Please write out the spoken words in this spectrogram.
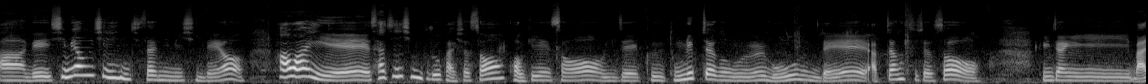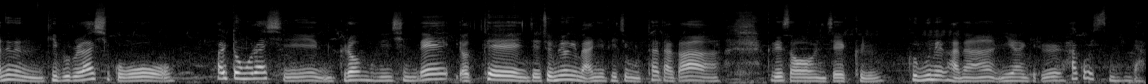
아, 네. 심영신 지사님이신데요. 하와이에 사진 신부로 가셔서 거기에서 이제 그 독립 자금을 모으는데 앞장서셔서 굉장히 많은 기부를 하시고 활동을 하신 그런 분이신데 여태 이제 조명이 많이 되지 못하다가 그래서 이제 그 그분에 관한 이야기를 하고 있습니다.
